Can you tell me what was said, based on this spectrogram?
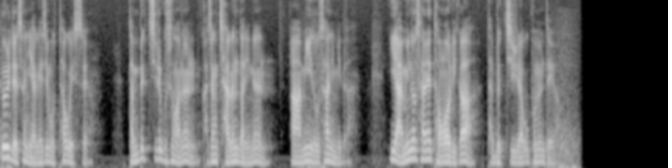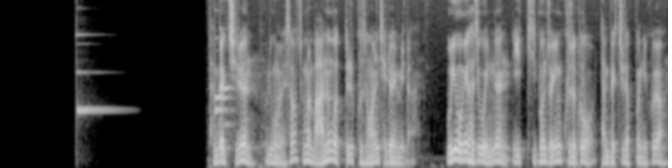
효율에 대해서는 이야기하지 못하고 있어요. 단백질을 구성하는 가장 작은 단위는 아미노산입니다. 이 아미노산의 덩어리가 단백질이라고 보면 돼요. 단백질은 우리 몸에서 정말 많은 것들을 구성하는 재료입니다. 우리 몸이 가지고 있는 이 기본적인 구조도 단백질 덕분이고요.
